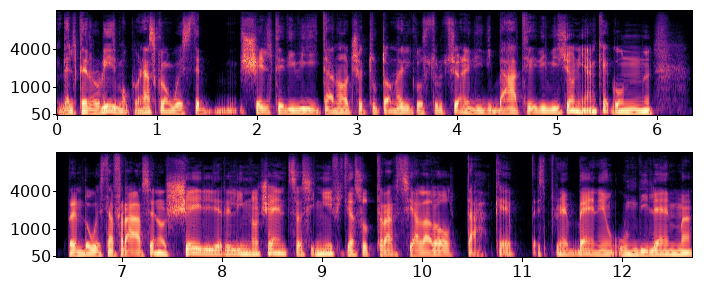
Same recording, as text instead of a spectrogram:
del terrorismo, come nascono queste scelte di vita, no? c'è tutta una ricostruzione di dibattiti, di divisioni anche con, prendo questa frase, no? scegliere l'innocenza significa sottrarsi alla lotta, che esprime bene un dilemma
